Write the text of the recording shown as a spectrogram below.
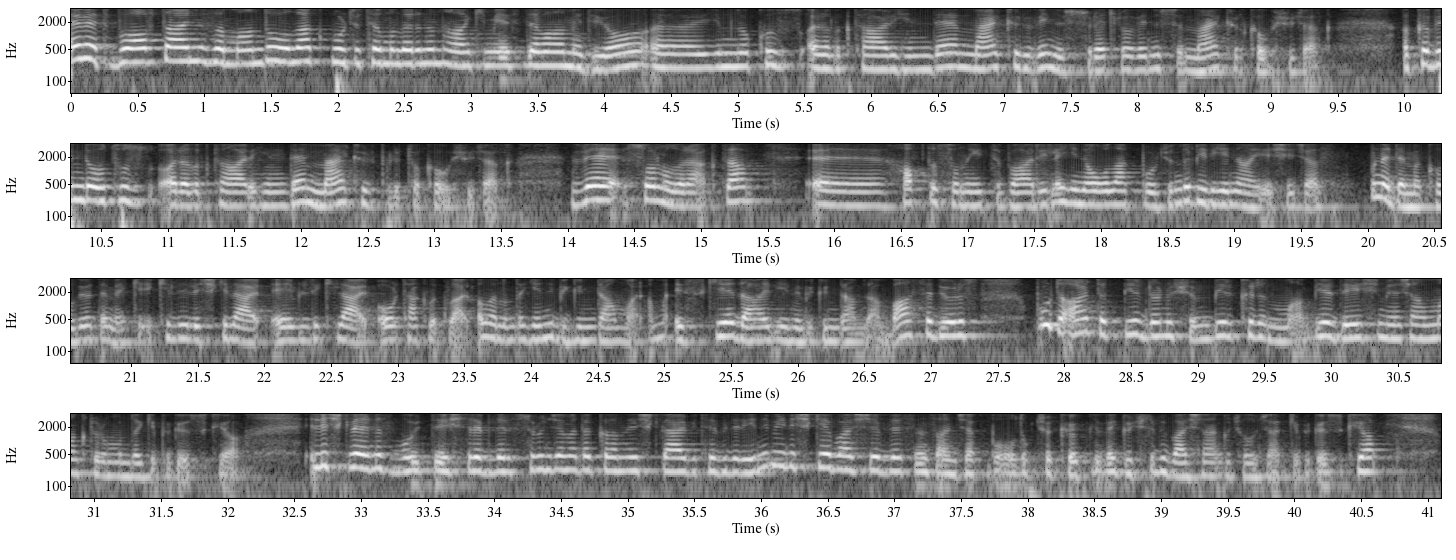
Evet bu hafta aynı zamanda Oğlak Burcu temalarının hakimiyeti devam ediyor. Ee, 29 Aralık tarihinde Merkür Venüs, Retro Venüs ve Merkür kavuşacak. Akabinde 30 Aralık tarihinde Merkür Plüto kavuşacak. Ve son olarak da e, hafta sonu itibariyle yine Oğlak Burcu'nda bir yeni ay yaşayacağız. Bu ne demek oluyor? Demek ki ikili ilişkiler, evlilikler, ortaklıklar alanında yeni bir gündem var. Ama eskiye dair yeni bir gündemden bahsediyoruz. Burada artık bir dönüşüm, bir kırılma, bir değişim yaşanmak durumunda gibi gözüküyor. İlişkileriniz boyut değiştirebilir, sürüncemede kalan ilişkiler bitebilir, yeni bir ilişkiye başlayabilirsiniz. Ancak bu oldukça köklü ve güçlü bir başlangıç olacak gibi gözüküyor.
